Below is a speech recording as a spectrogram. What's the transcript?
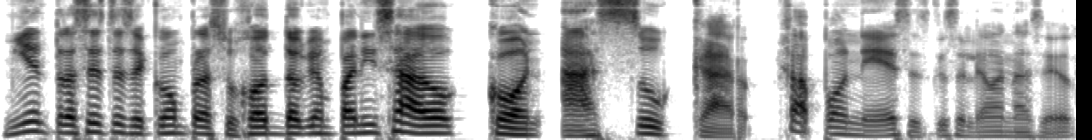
Mientras este se compra su hot dog empanizado con azúcar. Japoneses que se le van a hacer.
